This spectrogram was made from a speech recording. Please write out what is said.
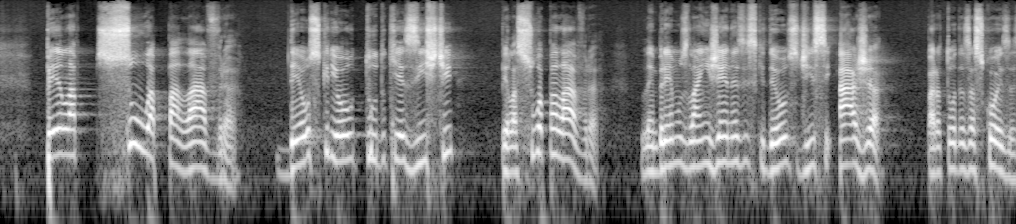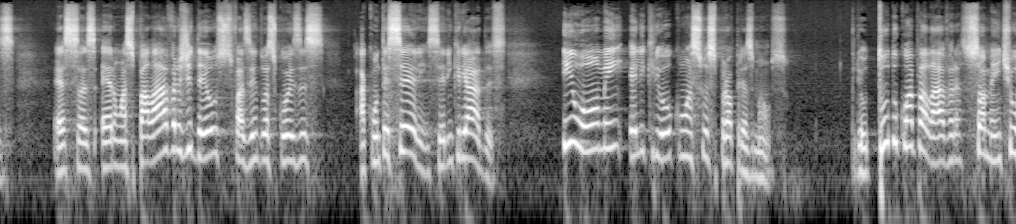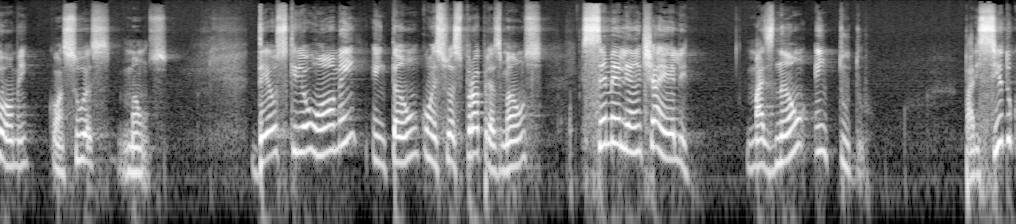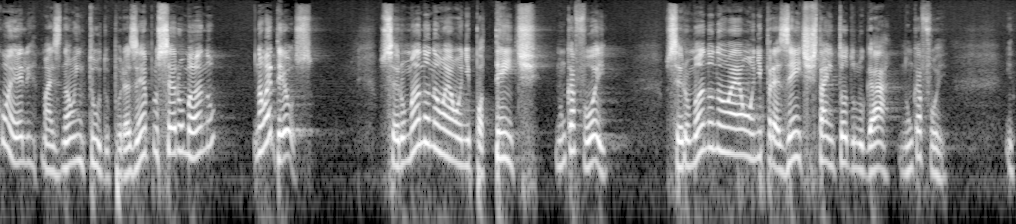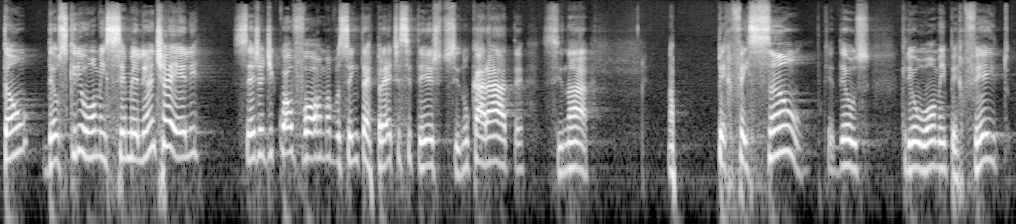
pela Sua palavra. Deus criou tudo que existe pela Sua palavra. Lembremos lá em Gênesis que Deus disse: haja para todas as coisas. Essas eram as palavras de Deus fazendo as coisas acontecerem, serem criadas. E o homem, ele criou com as suas próprias mãos. Criou tudo com a palavra, somente o homem com as suas mãos. Deus criou o homem, então, com as suas próprias mãos, semelhante a ele, mas não em tudo. Parecido com ele, mas não em tudo. Por exemplo, o ser humano não é Deus. O ser humano não é onipotente, nunca foi. O ser humano não é onipresente, está em todo lugar, nunca foi. Então, Deus cria o homem semelhante a ele, seja de qual forma você interprete esse texto, se no caráter, se na, na perfeição, porque Deus criou o homem perfeito,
